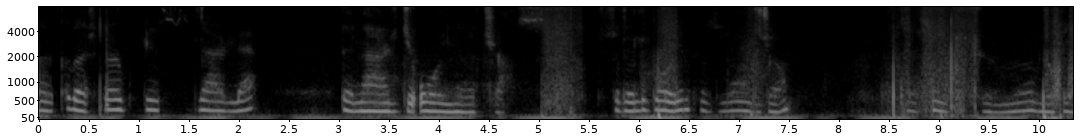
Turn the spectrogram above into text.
arkadaşlar bugün sizlerle dönerci oynayacağız. Süreli bu oyun hızlı olacağım. Telefonu tutuyorum böyle. Ha,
